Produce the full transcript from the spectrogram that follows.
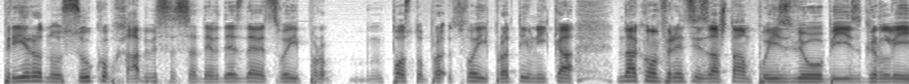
prirodno u sukob. Habib se sa 99 svojih pro, posto pro, svojih protivnika na konferenciji za štampu izljubi, izgrli,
